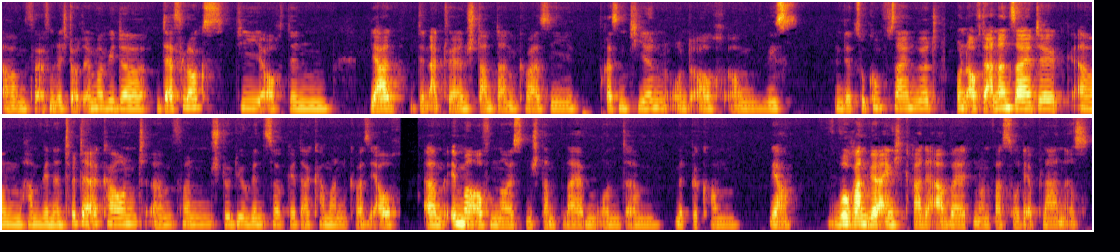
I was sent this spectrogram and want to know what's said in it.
ähm, veröffentlichen dort immer wieder Devlogs, die auch den, ja, den aktuellen Stand dann quasi präsentieren und auch, ähm, wie es in der Zukunft sein wird. Und auf der anderen Seite ähm, haben wir einen Twitter-Account ähm, von Studio Windzocke. Da kann man quasi auch ähm, immer auf dem neuesten Stand bleiben und ähm, mitbekommen, ja, woran wir eigentlich gerade arbeiten und was so der Plan ist.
